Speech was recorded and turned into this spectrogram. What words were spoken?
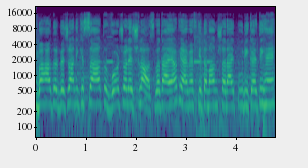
बहादुर बेचानी के साथ वर्चुअल इजलास। बताया कि आईएमएफ की तमाम शराइ पूरी करती हैं।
